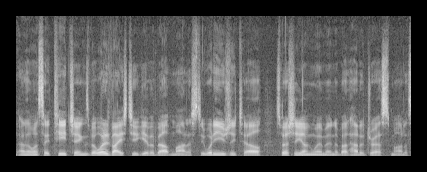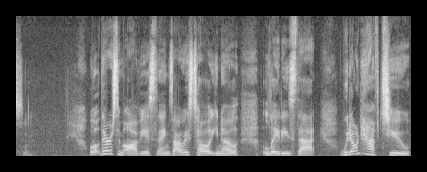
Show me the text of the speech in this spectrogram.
I don't want to say teachings, but what advice do you give about modesty? What do you usually tell, especially young women, about how to dress modestly? Well, there are some obvious things. I always tell, you know, ladies that we don't have to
